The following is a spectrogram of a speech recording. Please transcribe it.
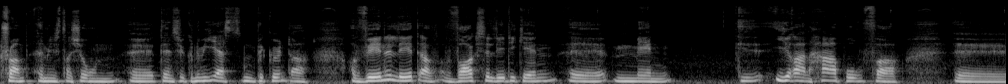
Trump-administrationen. Øh, dens økonomi er sådan begyndt at, at vende lidt og vokse lidt igen, øh, men de, Iran har brug for, øh,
